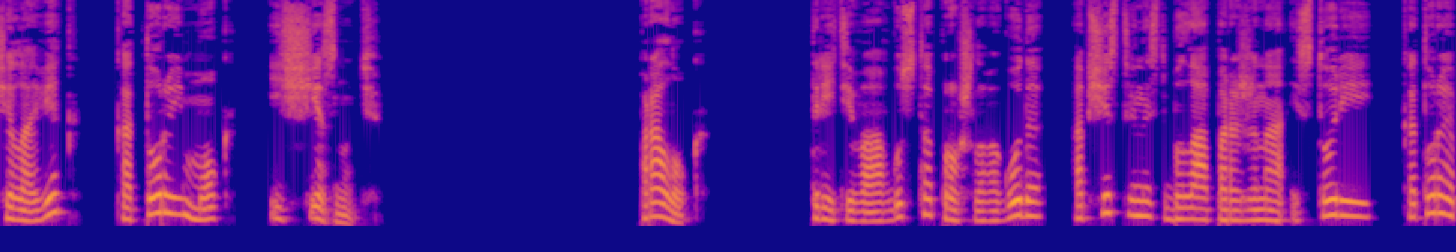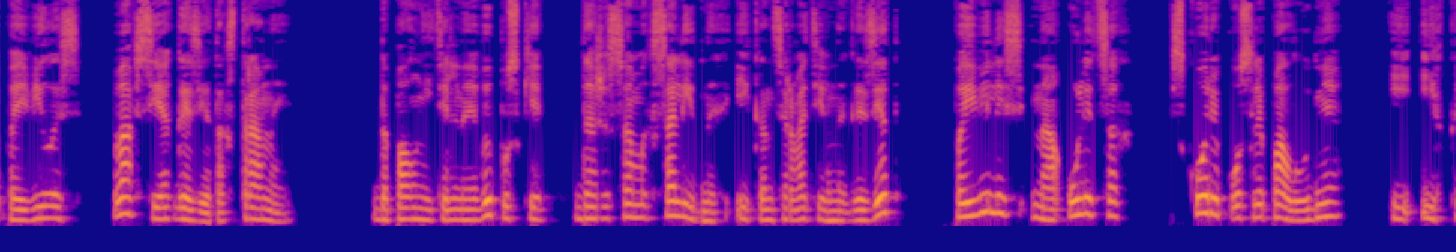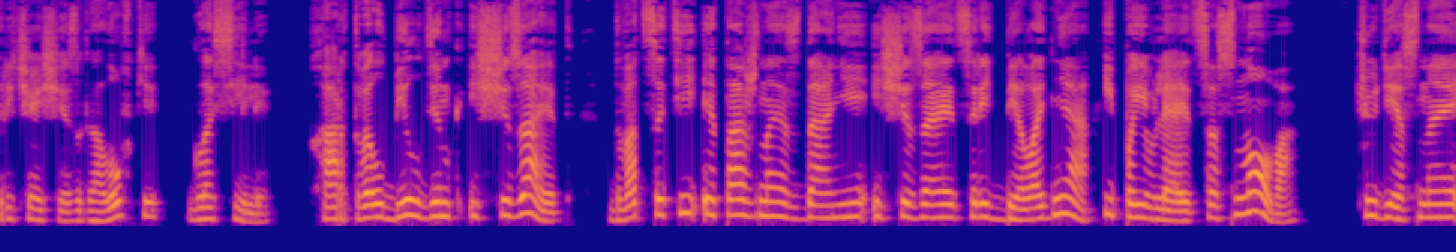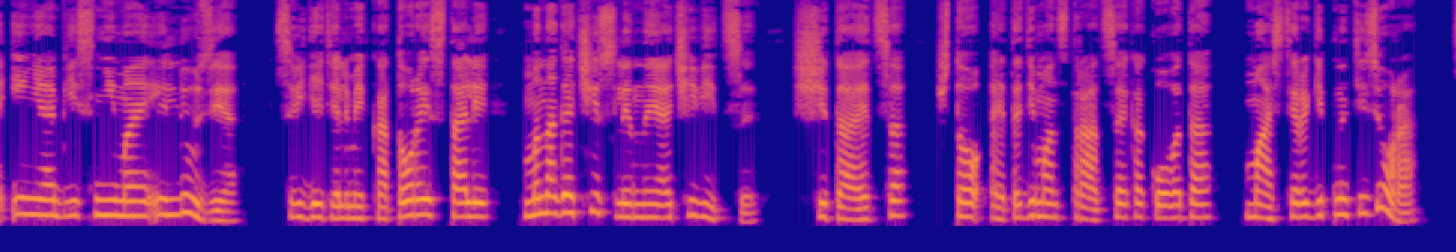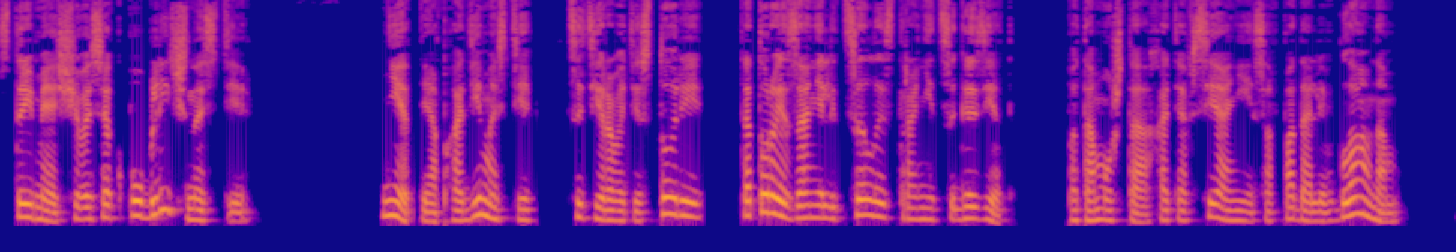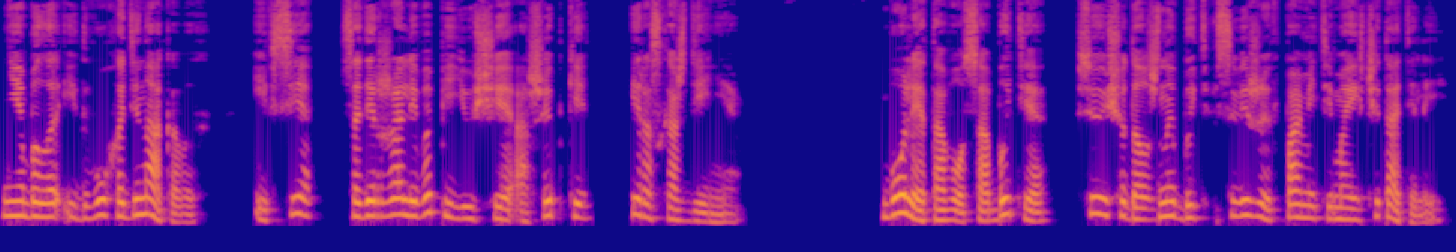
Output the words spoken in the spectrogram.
Человек, который мог исчезнуть. Пролог. 3 августа прошлого года общественность была поражена историей, которая появилась во всех газетах страны. Дополнительные выпуски даже самых солидных и консервативных газет появились на улицах вскоре после полудня, и их кричащие заголовки гласили «Хартвелл Билдинг исчезает! Двадцатиэтажное здание исчезает средь бела дня и появляется снова! Чудесная и необъяснимая иллюзия, свидетелями которой стали многочисленные очевидцы. Считается, что это демонстрация какого-то мастера-гипнотизера, стремящегося к публичности. Нет необходимости цитировать истории, которые заняли целые страницы газет, потому что, хотя все они совпадали в главном, не было и двух одинаковых, и все содержали вопиющие ошибки и расхождения. Более того, события все еще должны быть свежи в памяти моих читателей.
